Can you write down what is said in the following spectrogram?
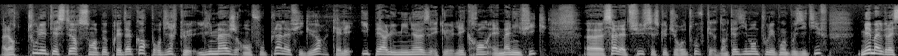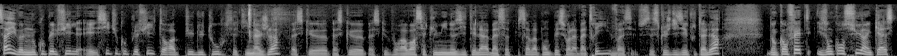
Alors tous les testeurs sont à peu près d'accord pour dire que l'image en fout plein la figure, qu'elle est hyper lumineuse et que l'écran est magnifique. Euh, ça là-dessus, c'est ce que tu retrouves dans quasiment tous les points positifs. Mais malgré ça, ils veulent nous couper le fil. Et si tu coupes le fil, tu n'auras plus du tout cette image-là, parce que parce que parce que pour avoir cette luminosité-là, bah, ça, ça, va pomper sur la batterie. Enfin, c'est ce que je disais tout à l'heure. Donc en fait, ils ont conçu un casque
